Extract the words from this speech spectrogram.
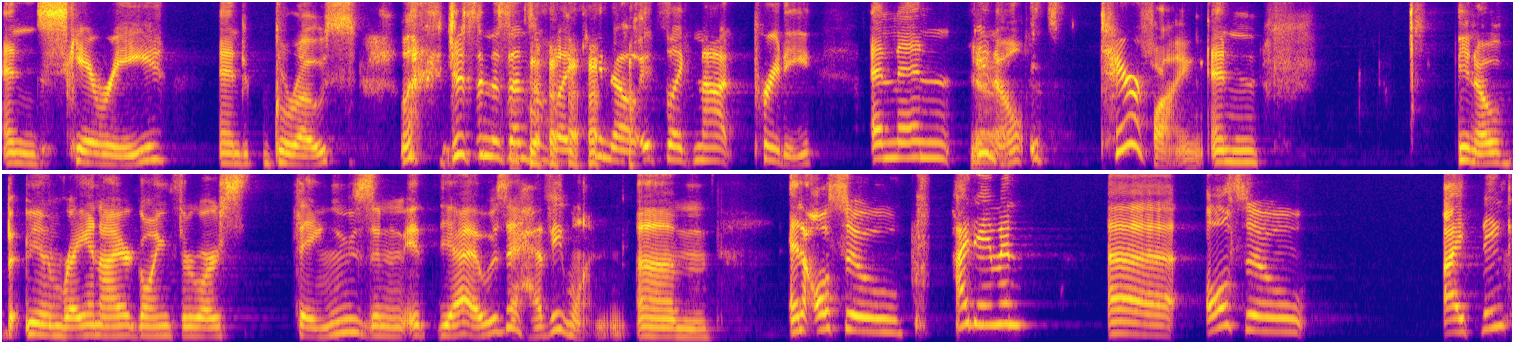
and scary and gross like just in the sense of like you know it's like not pretty and then Yeah. you know it's terrifying and you know, you know ray and i are going through our s- things and it yeah it was a heavy one um and also hi damon uh also I think,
